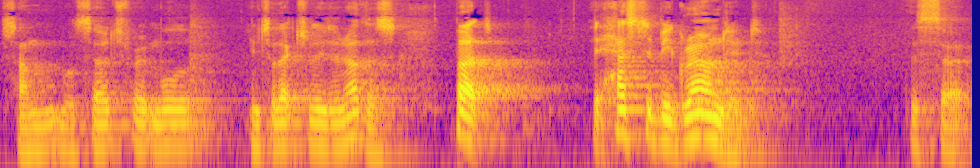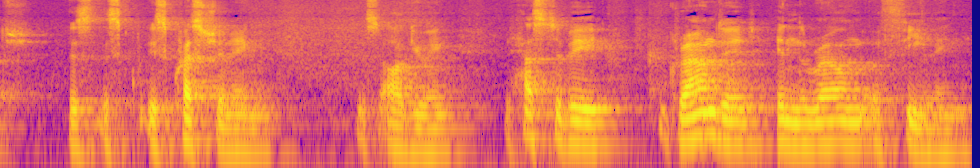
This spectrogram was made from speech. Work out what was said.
Some will search for it more intellectually than others. But it has to be grounded, this search, this, this, this questioning, this arguing, it has to be grounded in the realm of feeling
